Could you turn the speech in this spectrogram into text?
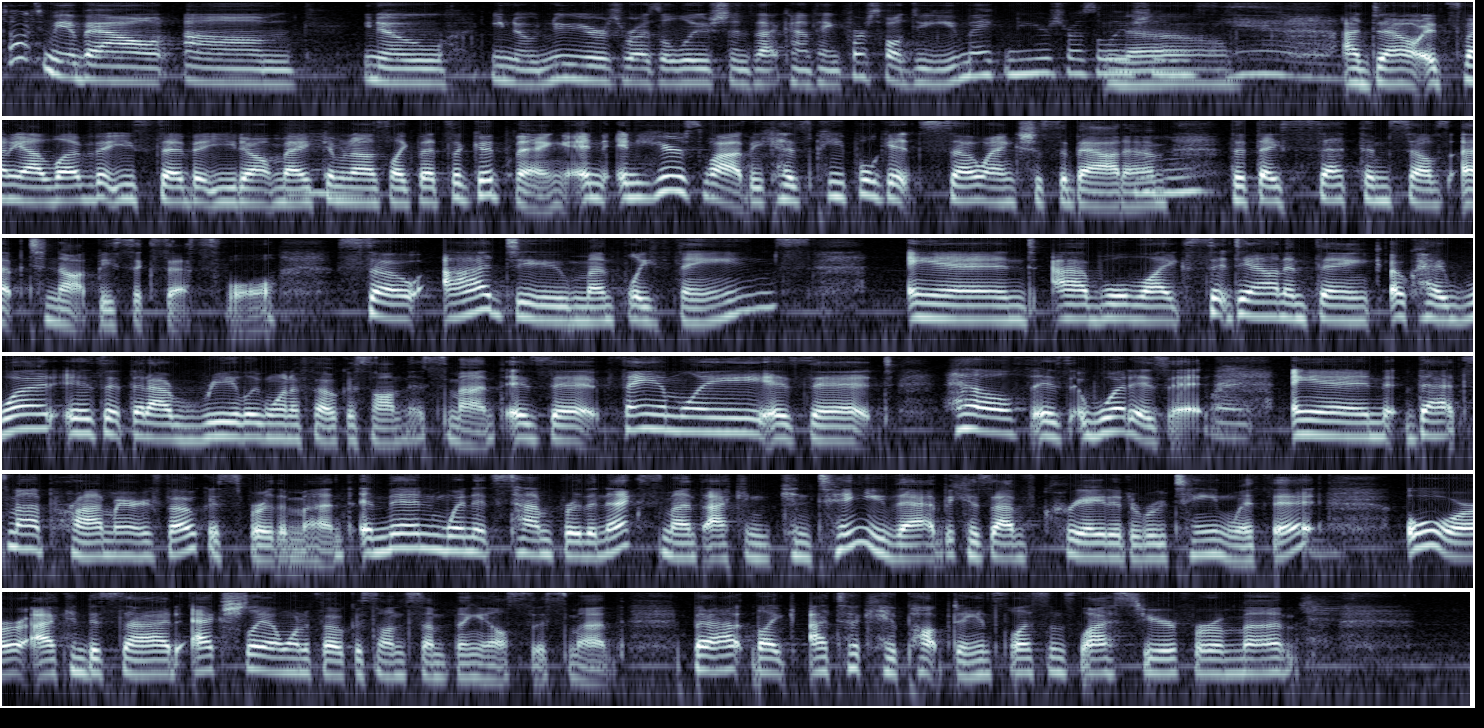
Talk to me about. Um, you know, you know, New Year's resolutions, that kind of thing. First of all, do you make New Year's resolutions? No, yeah. I don't. It's funny. I love that you said that you don't make yeah. them, and I was like, that's a good thing. And and here's why: because people get so anxious about them mm-hmm. that they set themselves up to not be successful. So I do monthly themes, and I will like sit down and think, okay, what is it that I really want to focus on this month? Is it family? Is it health? Is what is it? Right. And that's my primary focus for the month. And then when it's time for the next month, I can continue that because I've created a routine with it. Or I can decide, actually, I want to focus on something else this month. But I, like, I took hip hop dance lessons last year for a month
